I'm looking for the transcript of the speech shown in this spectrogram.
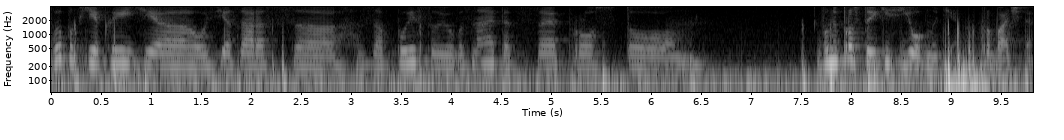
Випуск, який е, ось я зараз е, записую, ви знаєте, це просто. Вони просто якісь йобнуті, пробачте.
